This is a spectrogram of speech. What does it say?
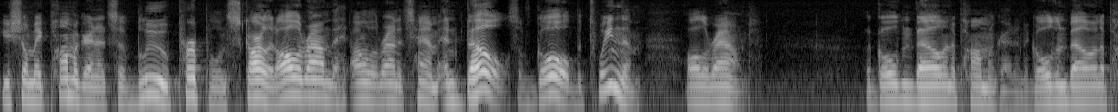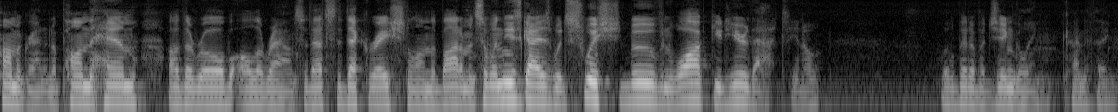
you shall make pomegranates of blue, purple, and scarlet all around, the, all around its hem, and bells of gold between them all around. A golden bell and a pomegranate, a golden bell and a pomegranate upon the hem of the robe all around. So that's the decorational on the bottom. And so when these guys would swish, move, and walk, you'd hear that, you know, a little bit of a jingling kind of thing.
